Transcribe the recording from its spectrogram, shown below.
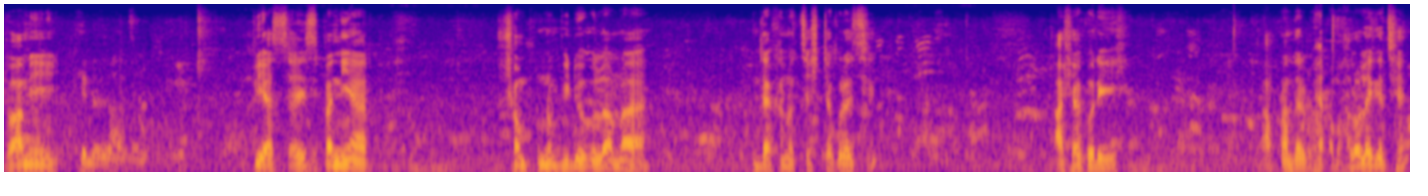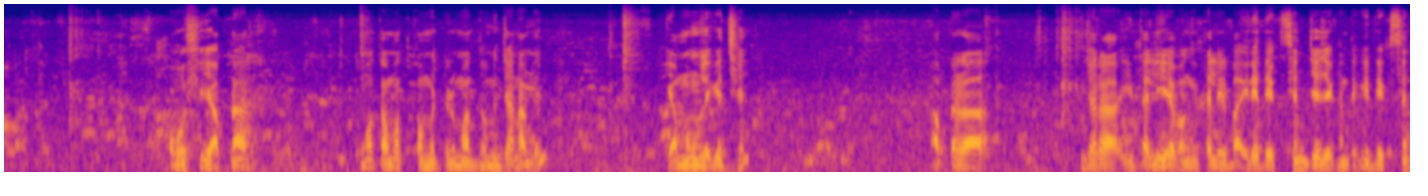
তো আমি পিয়াসা ইস্পানিয়ার সম্পূর্ণ ভিডিওগুলো আমরা দেখানোর চেষ্টা করেছি। আশা করি আপনাদের ভালো লেগেছে। অবশ্যই আপনার মতামত কমেন্টের মাধ্যমে জানাবেন, কেমন লেগেছে। আপনারা যারা ইতালি এবং ইতালির বাইরে দেখছেন, যে যেখান থেকেই দেখছেন,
